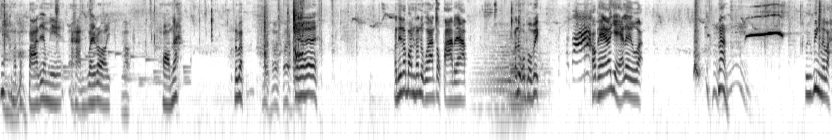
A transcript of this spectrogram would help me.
เนี่ยมาตกปลาที่ยังมีอาหารไว้รอยเหรอหอมนะคือแบบเฮ้ยเฮ้ยเฮ้ยเฮ้ยตอนนี้ตะบอลสนุกกับการตกปลาไปแล้วครับสนุกกับผมอีกป๊าป๊าเขาแพ้แล้วแหย่เลยว่ะ นั่นเฮ้ยวิ่งเลยว่ะ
